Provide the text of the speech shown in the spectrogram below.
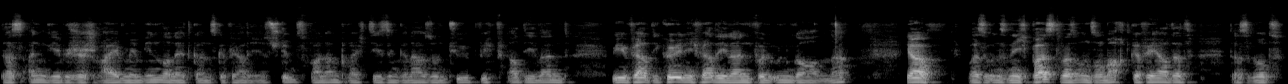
das angebliche Schreiben im Internet ganz gefährlich ist. Stimmt's, Frau Lamprecht? Sie sind genauso ein Typ wie Ferdinand, wie Ferdi König Ferdinand von Ungarn. Ne? Ja, was uns nicht passt, was unsere Macht gefährdet, das wird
